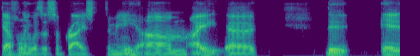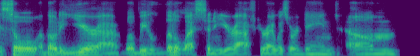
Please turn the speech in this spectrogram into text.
definitely was a surprise to me um i uh the uh, so about a year uh, well be a little less than a year after i was ordained um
